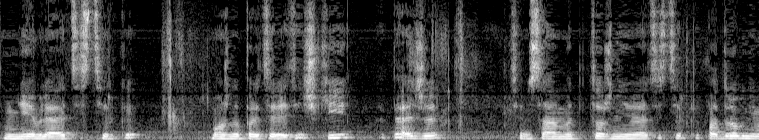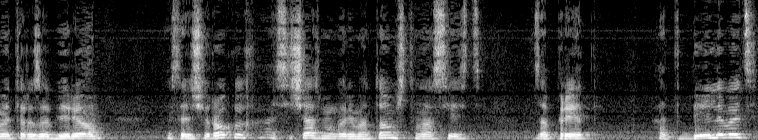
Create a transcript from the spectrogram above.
не является стиркой. Можно протереть очки, опять же, тем самым это тоже не является стиркой. Подробнее мы это разоберем на следующих уроках, а сейчас мы говорим о том, что у нас есть запрет отбеливать.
